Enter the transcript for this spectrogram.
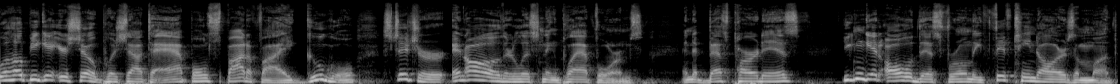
we'll help you get your show pushed out to Apple, Spotify, Google, Stitcher, and all other listening platforms. And the best part is, you can get all of this for only $15 a month,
